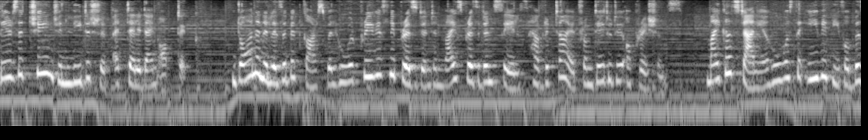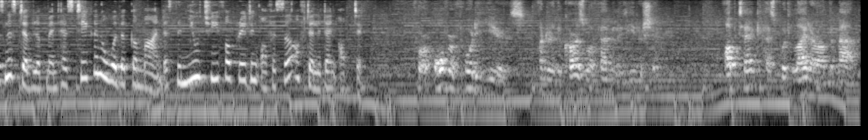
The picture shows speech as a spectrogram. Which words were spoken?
there's a change in leadership at Teledyne Optech. Don and Elizabeth Carswell, who were previously president and vice president sales, have retired from day to day operations. Michel Stanier, who was the EVP for business development, has taken over the command as the new chief operating officer of Teledyne Optech. For over 40 years, under the Carswell family leadership, Optech has put LiDAR on the map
